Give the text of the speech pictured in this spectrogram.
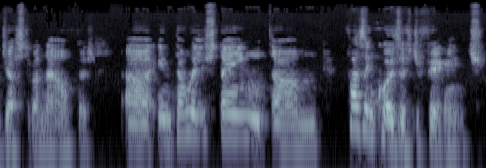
de astronautas. então, eles têm, um, fazem coisas diferentes.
